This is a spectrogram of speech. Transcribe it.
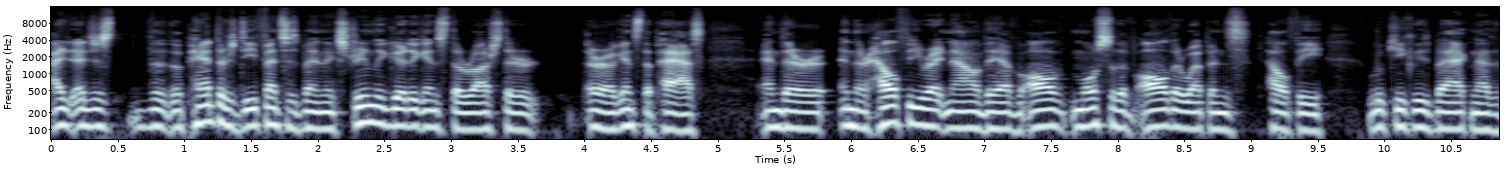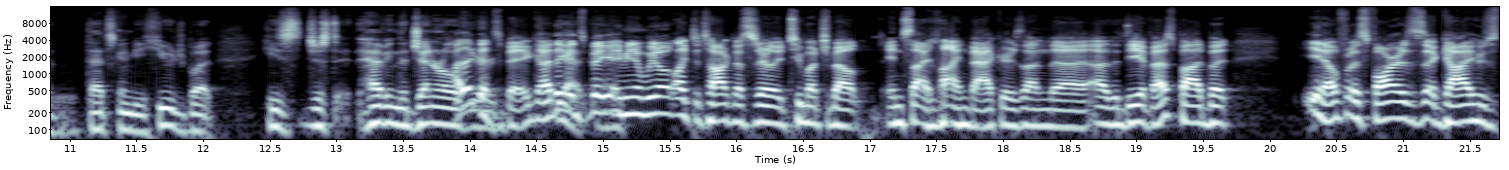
I, I just the, the Panthers defense has been extremely good against the rush. They're or against the pass, and they're and they're healthy right now. They have all most of the, all their weapons healthy. Luke Kuechly's back. Not that that's going to be huge, but he's just having the general. I think that's big. I think Yeah, it's big. I mean, we don't like to talk necessarily too much about inside linebackers on the uh, the DFS pod, but you know, for as far as a guy who's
